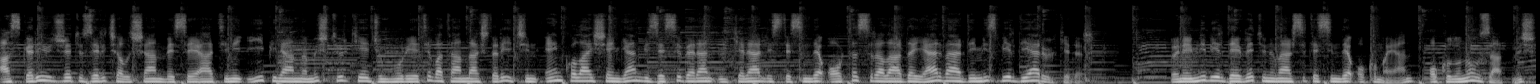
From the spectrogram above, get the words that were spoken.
asgari ücret üzeri çalışan ve seyahatini iyi planlamış Türkiye Cumhuriyeti vatandaşları için en kolay Schengen vizesi veren ülkeler listesinde orta sıralarda yer verdiğimiz bir diğer ülkedir. Önemli bir devlet üniversitesinde okumayan, okulunu uzatmış,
